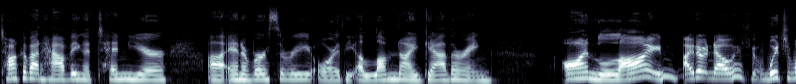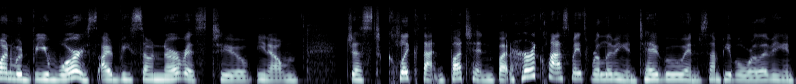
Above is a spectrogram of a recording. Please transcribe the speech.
Talk about having a 10 year uh, anniversary or the alumni gathering online. I don't know if which one would be worse. I'd be so nervous to, you know, just click that button. But her classmates were living in Daegu and some people were living in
